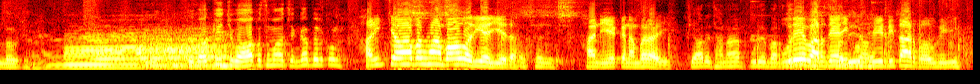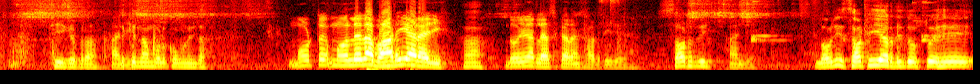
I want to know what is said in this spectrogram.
ਲਓ ਜੀ। ਆ। ਤੇ ਬਾਕੀ ਜਵਾਬ ਸਮਾ ਚੰਗਾ ਬਿਲਕੁਲ? ਹਾਂਜੀ ਚਵਾ ਪਸਮਾ ਬਹੁਤ ਵਧੀਆ ਜੀ ਇਹਦਾ। ਅੱਛਾ ਜੀ। ਹਾਂਜੀ ਇੱਕ ਨੰਬਰ ਆ ਜੀ। ਚਾਰੇ ਥਾਣਾ ਪੂਰੇ ਵਰਦੇ ਪੂਰੇ ਵਰਦੇ ਆ ਜੀ ਗੁੱਠੇ ਜਿੱਡੀ ਧਾਰ ਪਾਉਗੀ ਜੀ। ਠੀਕ ਹੈ ਭਰਾ। ਤੇ ਹਾਂਜੀ। ਕਿੰਨਾ ਮੁੱਲ ਕੋਮਲ ਦਾ? ਮੋਟ ਮੁੱਲੇ ਦਾ 62000 ਹੈ ਜੀ। ਹਾਂ। 2000 ਲੈਸ ਕਰਾਂ 60 ਦੀ ਦੇ ਦਾਂਗੇ। 60 ਦੀ? ਹਾਂਜੀ। ਲਓ ਜੀ 60000 ਦੀ ਦੋਸਤੋ ਇਹ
